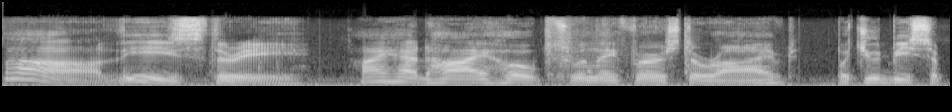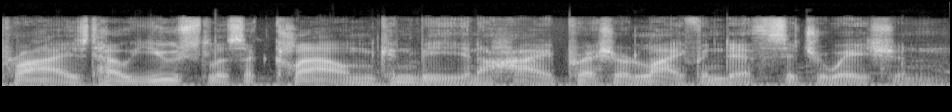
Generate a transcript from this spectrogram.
Ah, these three. I had high hopes when they first arrived, but you'd be surprised how useless a clown can be in a high pressure life and death situation.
